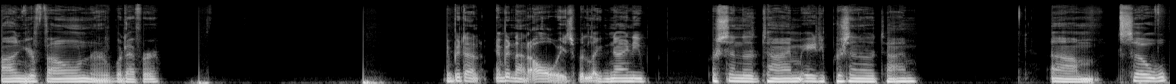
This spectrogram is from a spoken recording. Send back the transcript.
on your phone or whatever. Maybe not maybe not always but like 90% of the time 80% of the time. Um so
